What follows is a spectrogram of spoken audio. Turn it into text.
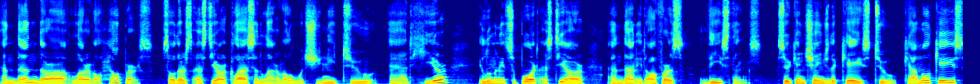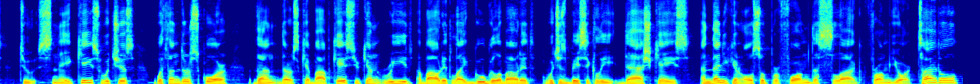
And then there are Laravel helpers. So there's str class in Laravel, which you need to add here. Illuminate support str, and then it offers these things. So you can change the case to camel case, to snake case, which is with underscore. Then there's kebab case. You can read about it, like Google about it, which is basically dash case. And then you can also perform the slug from your title.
